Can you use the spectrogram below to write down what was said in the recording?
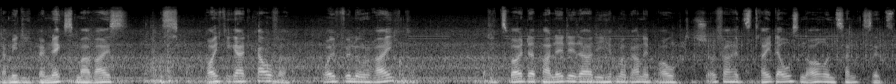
damit ich beim nächsten Mal weiß, das bräuchte ich nicht kaufen. Rollfüllung reicht. Die zweite Palette da, die hätte man gar nicht braucht. Das ist einfach jetzt 3000 Euro ins Sand gesetzt.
